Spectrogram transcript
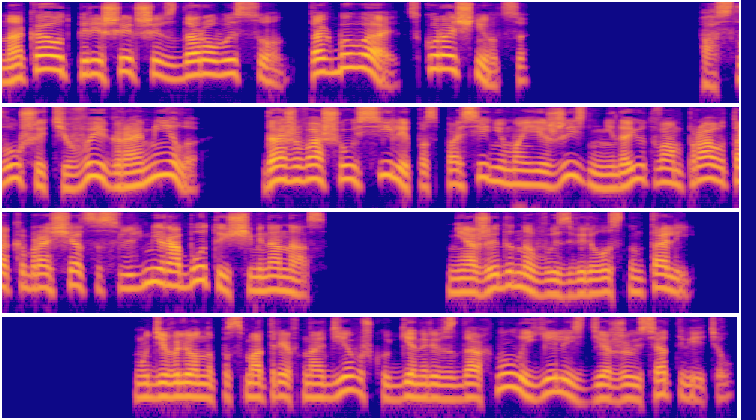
Нокаут, перешедший в здоровый сон. Так бывает, скоро очнется. Послушайте, вы, Громила, даже ваши усилия по спасению моей жизни не дают вам права так обращаться с людьми, работающими на нас. Неожиданно вызверилась Натали. Удивленно посмотрев на девушку, Генри вздохнул и, еле сдерживаясь, ответил.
